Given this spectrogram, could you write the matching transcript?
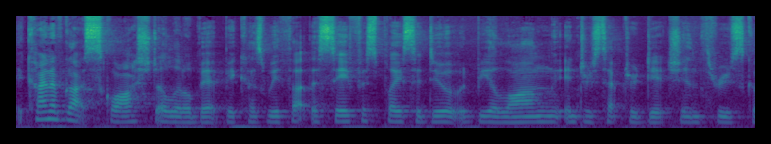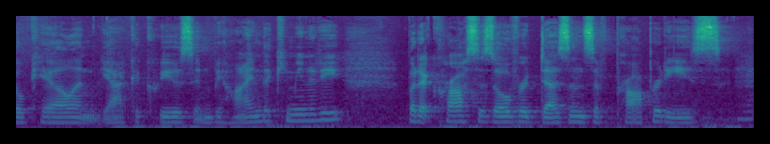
it kind of got squashed a little bit because we thought the safest place to do it would be along the Interceptor Ditch in through Skowkale and Yakweakwioose and behind the community. But it crosses over dozens of properties. Yeah.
